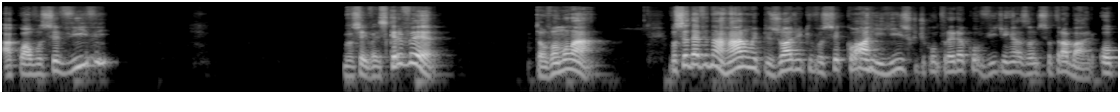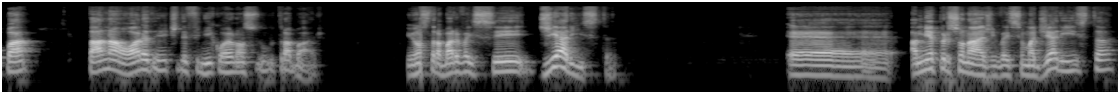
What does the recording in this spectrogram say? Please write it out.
a qual você vive. Você vai escrever. Então vamos lá. Você deve narrar um episódio em que você corre risco de contrair a Covid em razão do seu trabalho. Opa, tá na hora de a gente definir qual é o nosso trabalho. E o nosso trabalho vai ser diarista. É... A minha personagem vai ser uma diarista,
